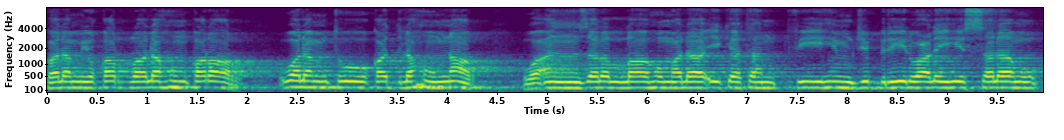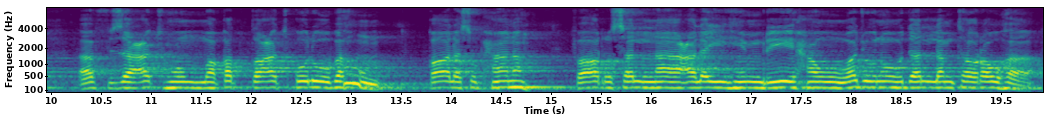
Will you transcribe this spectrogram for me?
فلم يقر لهم قرار. ولم توقد لهم نار. وأنزل الله ملائكة فيهم جبريل عليه السلام أفزعتهم وقطعت قلوبهم. قال سبحانه فأرسلنا عليهم ريحا وجنودا لم تروها.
